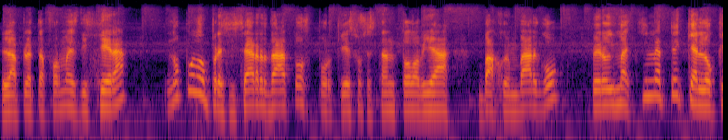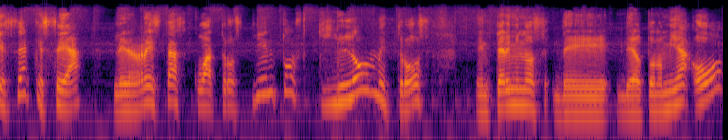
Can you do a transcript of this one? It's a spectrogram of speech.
La plataforma es ligera. No puedo precisar datos porque esos están todavía bajo embargo, pero imagínate que a lo que sea que sea, le restas 400 kilómetros en términos de, autonomía o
